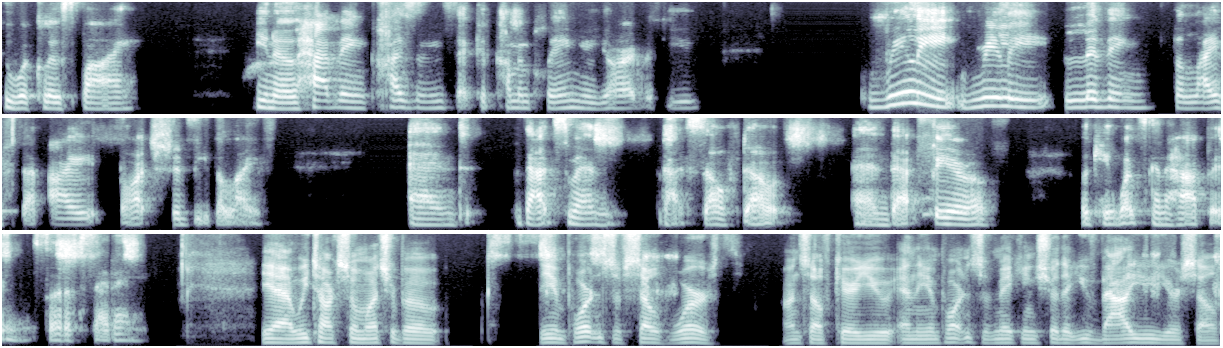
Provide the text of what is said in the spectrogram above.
who were close by, you know, having cousins that could come and play in your yard with you. Really, really living the life that I thought should be the life. And that's when that self doubt and that fear of, okay, what's going to happen sort of set in. Yeah, we talk so much about the importance of self worth on self care you and the importance of making sure that you value yourself.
